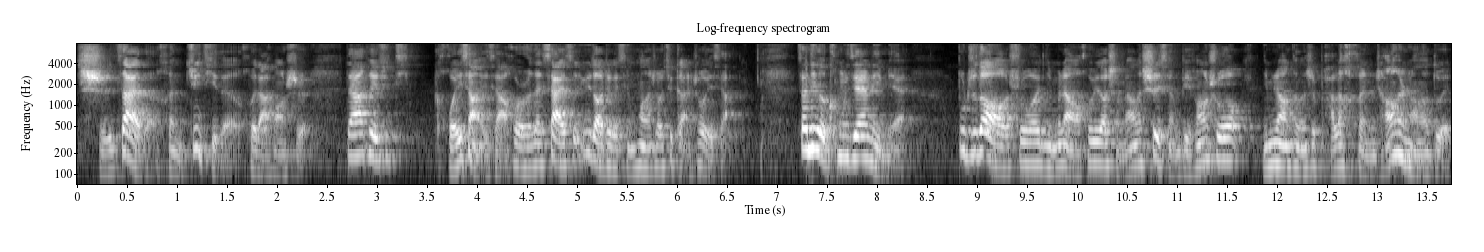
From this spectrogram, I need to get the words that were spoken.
实在的、很具体的回答方式。大家可以去体回想一下，或者说在下一次遇到这个情况的时候去感受一下，在那个空间里面，不知道说你们两个会遇到什么样的事情。比方说，你们俩可能是排了很长很长的队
